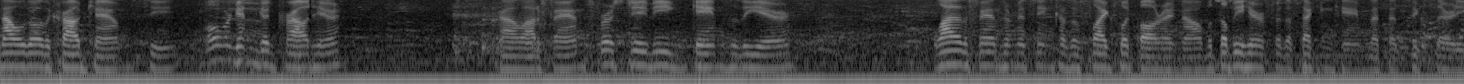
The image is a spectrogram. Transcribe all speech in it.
Now we'll go to the crowd cam. See. Oh, we're getting good crowd here. Got a lot of fans. First JV games of the year. A lot of the fans are missing because of flag football right now, but they'll be here for the second game. That's at 6:30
